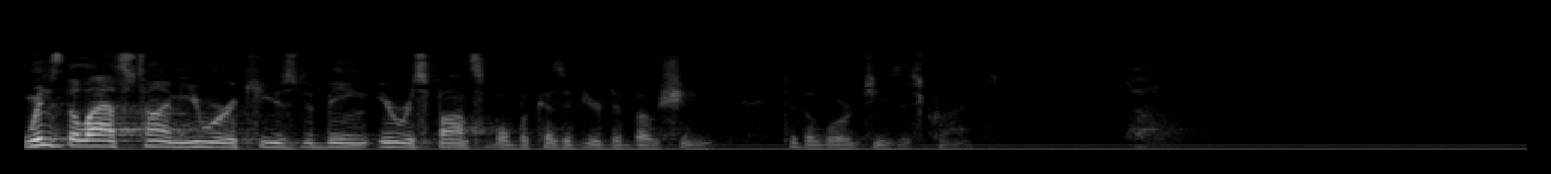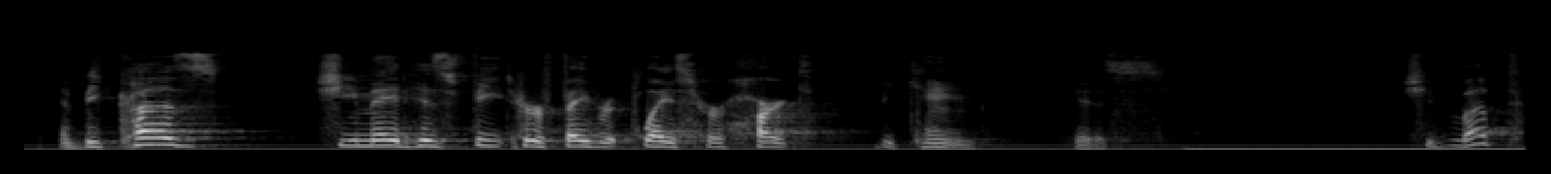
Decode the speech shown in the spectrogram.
When's the last time you were accused of being irresponsible because of your devotion to the Lord Jesus Christ? And because she made his feet her favorite place, her heart became his. She loved him.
